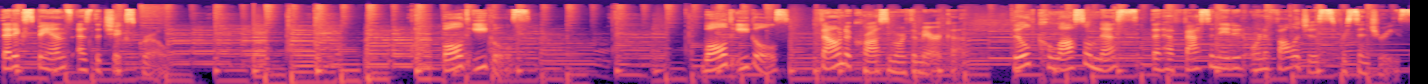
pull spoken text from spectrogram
that expands as the chicks grow. Bald eagles. Bald eagles, found across North America, build colossal nests that have fascinated ornithologists for centuries.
